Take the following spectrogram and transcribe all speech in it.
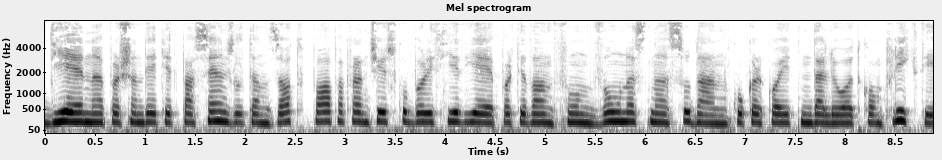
Dje në përshëndetjet pas Engjëllit të Tënzot, Papa Francesku bëri thirrje për t'i dhënë fund dhunës në Sudan, ku kërkoi të ndalohet konflikti,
